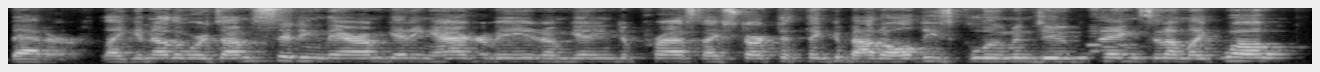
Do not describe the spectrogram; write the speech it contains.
better. Like, in other words, I'm sitting there, I'm getting aggravated, I'm getting depressed. I start to think about all these gloom and doom things. And I'm like, well,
